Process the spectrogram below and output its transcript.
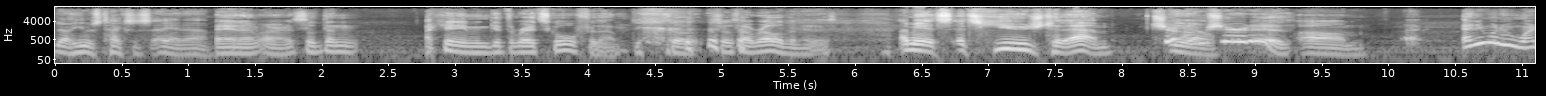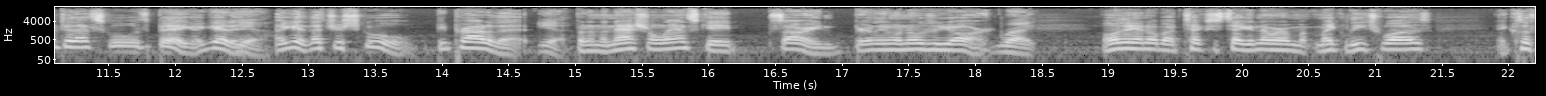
No, he was Texas A and M. And um, all right, so then I can't even get the right school for them. So shows how relevant it is. I mean, it's it's huge to them. Sure. I'm sure it is. Um, anyone who went to that school is big. I get it. Yeah. I get it. That's your school. Be proud of that. Yeah. But on the national landscape, sorry, barely anyone knows who you are. right. Only thing I know about Texas Tech, I know where Mike Leach was, and Cliff.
